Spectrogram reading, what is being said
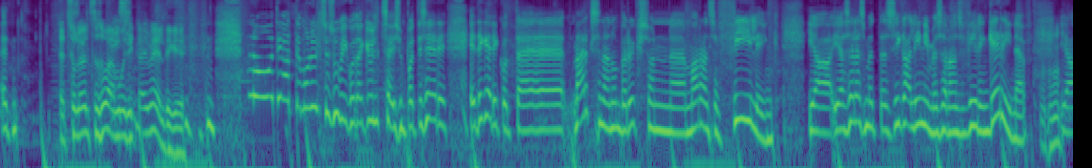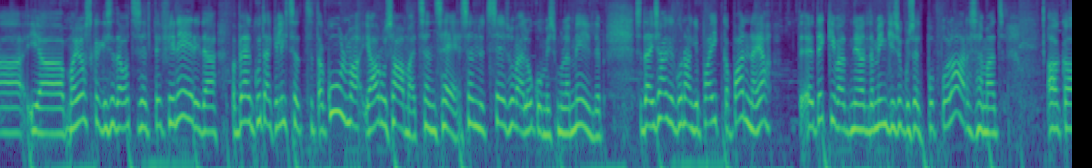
et et sulle üldse suvemuusika ei meeldigi no teate, mul üldse suvi kuidagi üldse ei sümpatiseeri. ei, tegelikult äh, märksõna number üks on, äh, ma arvan, see feeling ja, ja selles mõttes igal inimesel on see feeling erinev mhm. -huh. ja, ja ma ei oskagi seda otseselt defineerida. ma pean kuidagi lihtsalt seda kuulma ja aru saama, et see on see, see on nüüd see suvelugu, mis mulle meeldib. seda ei saagi kunagi paika panna, jah, tekivad nii-öelda mingisugused populaarsemad aga,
